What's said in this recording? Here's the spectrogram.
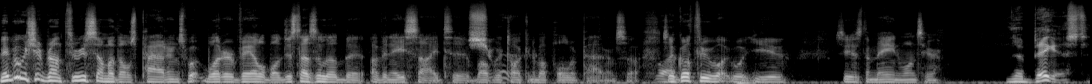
Maybe we should run through some of those patterns, what, what are available, just as a little bit of an A side to what we're talking about polar patterns. So, so go through what, what you see as the main ones here. The biggest,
